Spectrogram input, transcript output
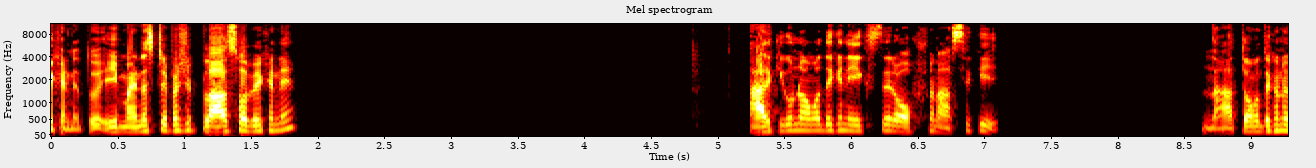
এখানে। তো এই মাইনাসটার পাশে প্লাস হবে এখানে। আর কি কোনো আমাদের এখানে এক্সের অপশন আছে কি? না, তো আমাদের এখানে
